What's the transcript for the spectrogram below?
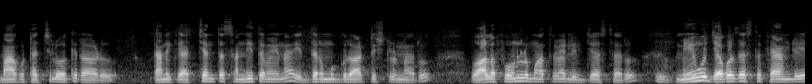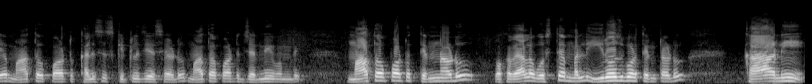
మాకు టచ్లోకి రాడు. తనకి అత్యంత సన్నిహితమైన ఇద్దరు ముగ్గురు ఆర్టిస్టులు ఉన్నారు. వాళ్ళ ఫోన్లు మాత్రమే లిఫ్ట్ చేస్తారు. మేము జబర్దస్త్ ఫ్యామిలీయే. మాతో పాటు కలిసి స్కిట్లు చేశాడు. మాతో పాటు జర్నీ ఉంది. మాతో పాటు తిన్నాడు. ఒకవేళ వస్తే మళ్ళీ ఈ రోజు కూడా తింటాడు. కానీ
